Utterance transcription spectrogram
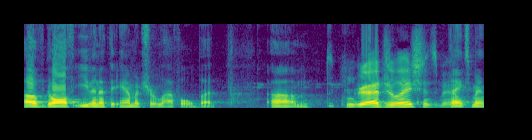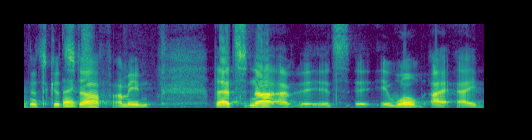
of golf, even at the amateur level. But um, Congratulations, man. Thanks, man. That's good Thanks. stuff. I mean, that's not. It's it, it won't. I, I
